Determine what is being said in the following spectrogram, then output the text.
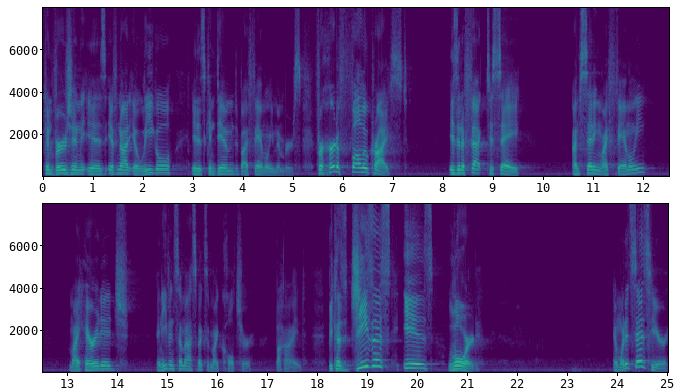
conversion is, if not illegal, it is condemned by family members. For her to follow Christ is, in effect, to say, I'm setting my family, my heritage, and even some aspects of my culture behind. Because Jesus is Lord. And what it says here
